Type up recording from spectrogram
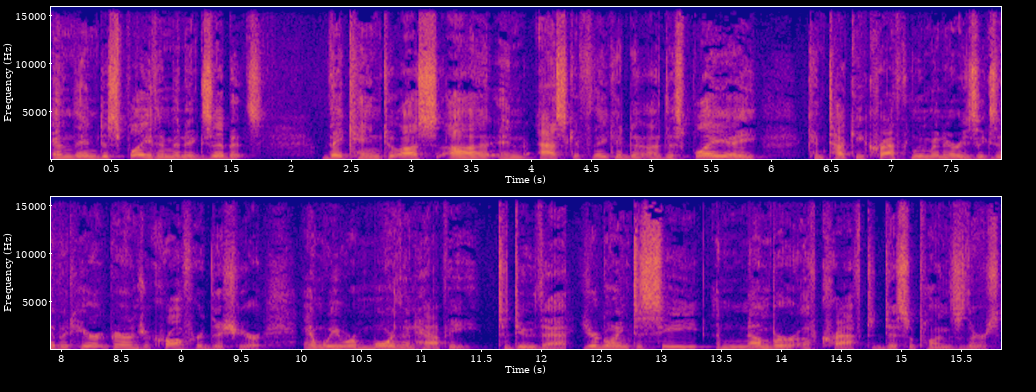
and then display them in exhibits. They came to us uh, and asked if they could uh, display a Kentucky Craft Luminaries exhibit here at Behringer Crawford this year, and we were more than happy to do that. You're going to see a number of craft disciplines. There's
